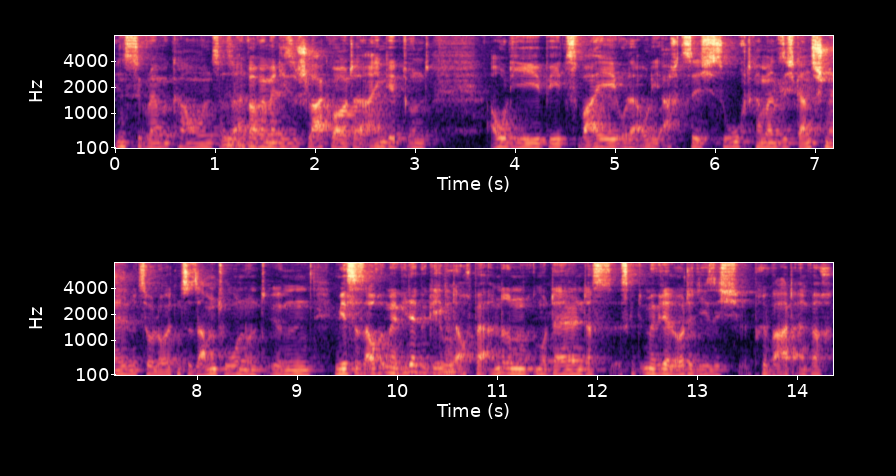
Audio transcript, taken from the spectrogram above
Instagram-Accounts. Also mhm. einfach, wenn man diese Schlagworte eingibt und Audi B2 oder Audi 80 sucht, kann man sich ganz schnell mit so Leuten zusammentun. Und ähm, mir ist es auch immer wieder begegnet, genau. auch bei anderen Modellen, dass es gibt immer wieder Leute, die sich privat einfach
